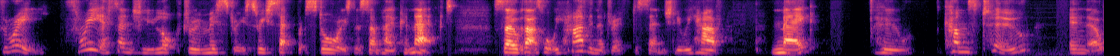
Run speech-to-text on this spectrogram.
three? Three essentially locked room mysteries, three separate stories that somehow connect. So that's what we have in the drift. Essentially, we have Meg, who comes to in uh,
